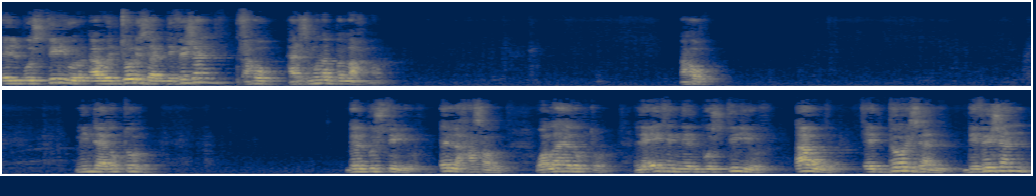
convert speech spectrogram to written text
ال posterior أو ال dorsal division أهو هرسمه لك بالأحمر أهو مين ده يا دكتور؟ ده ال posterior إيه اللي حصل؟ والله يا دكتور لقيت إن ال posterior أو ال dorsal division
